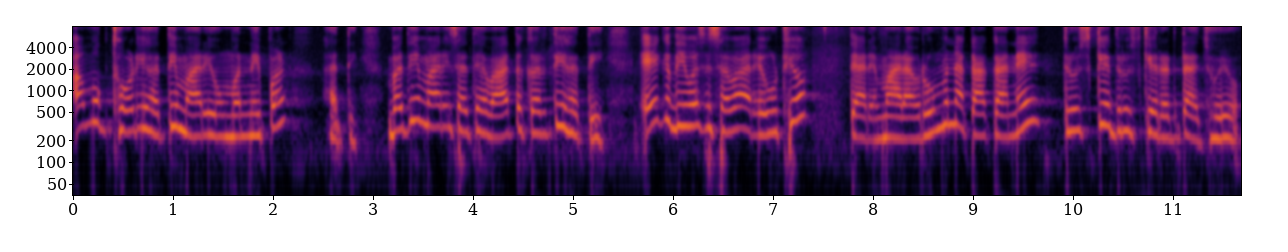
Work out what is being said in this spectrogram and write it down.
અમુક થોડી હતી, મારી ઉંમરની પણ હતી. બધી મારી સાથે વાત કરતી હતી. એક દિવસ સવારે ઉઠ્યો, ત્યારે મારા રૂમના કાકાને ધ્રુસકે ધ્રુસકે રડતા જોયો.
